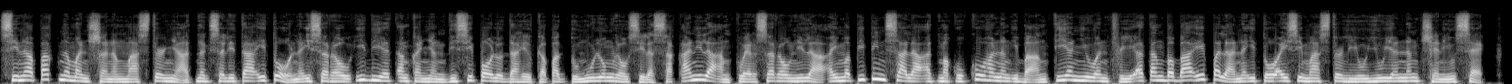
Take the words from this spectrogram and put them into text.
Sinapak naman siya ng master niya at nagsalita ito na isa raw idiot ang kanyang disipolo dahil kapag tumulong raw sila sa kanila ang puwersa raw nila ay mapipinsala at makukuha ng iba ang Tian Yuan Tree at ang babae pala na ito ay si Master Liu Yuyan ng Chen Yu Sect.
